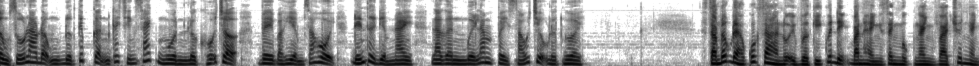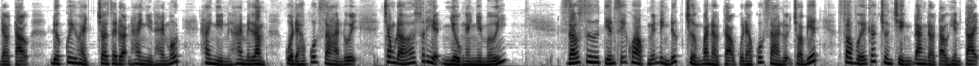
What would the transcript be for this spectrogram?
Tổng số lao động được tiếp cận các chính sách nguồn lực hỗ trợ về bảo hiểm xã hội đến thời điểm này là gần 15,6 triệu lượt người. Giám đốc Đại học Quốc gia Hà Nội vừa ký quyết định ban hành danh mục ngành và chuyên ngành đào tạo được quy hoạch cho giai đoạn 2021-2025 của Đại học Quốc gia Hà Nội, trong đó xuất hiện nhiều ngành nghề mới – Giáo sư tiến sĩ khoa học Nguyễn Đình Đức, trưởng ban đào tạo của Đại học Quốc gia Hà Nội cho biết, so với các chương trình đang đào tạo hiện tại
